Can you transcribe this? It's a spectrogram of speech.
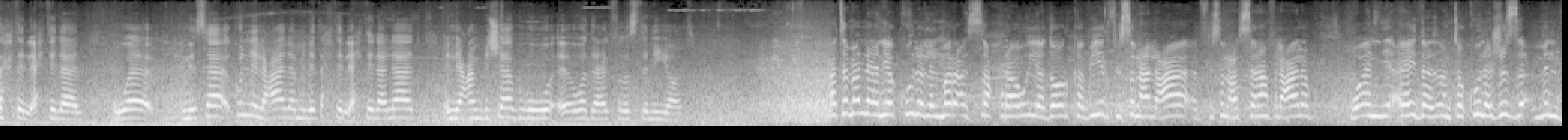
تحت الاحتلال. ونساء كل العالم اللي تحت الاحتلالات اللي عم بيشابهوا وضع الفلسطينيات. أتمنى أن يكون للمرأة الصحراوية دور كبير في صنع الع... في صنع السلام في العالم وأن أيضا أن تكون جزء منه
